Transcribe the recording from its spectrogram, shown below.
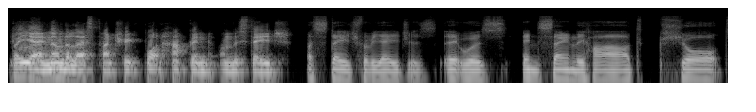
But yeah, nonetheless, Patrick, what happened on the stage? A stage for the ages. It was insanely hard, short,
